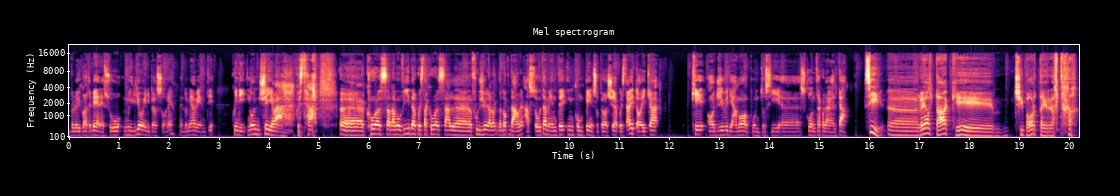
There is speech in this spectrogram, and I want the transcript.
ve lo ricordate bene, su milioni di persone nel 2020, quindi non c'era questa uh, corsa alla movida, questa corsa al fuggire dal, dal lockdown, assolutamente, in compenso però c'era questa retorica che oggi vediamo appunto si uh, scontra con la realtà. Sì, uh, realtà che ci porta in realtà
